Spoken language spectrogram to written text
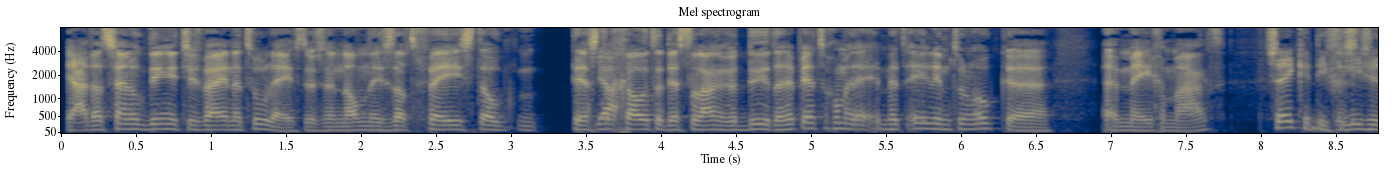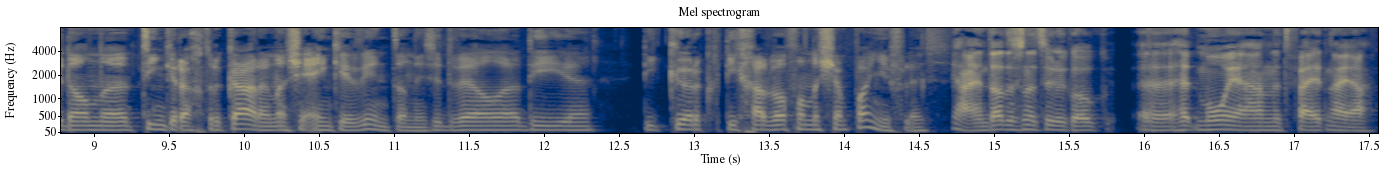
Ja, dat zijn ook dingetjes waar je naartoe leeft. Dus en dan is dat feest ook des te ja. groter, des te langer het duurt. Dat heb jij toch met, met Elim toen ook uh, uh, meegemaakt? Zeker, die dus... verliezen dan uh, tien keer achter elkaar. En als je één keer wint, dan is het wel die, die kurk, die gaat wel van de champagnefles. Ja, en dat is natuurlijk ook het mooie aan het feit, nou ja,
